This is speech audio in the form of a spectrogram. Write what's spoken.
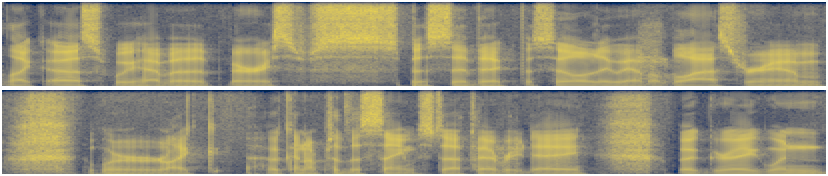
like us. We have a very specific facility. We have a blast room. We're like hooking up to the same stuff every day. But Greg, when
